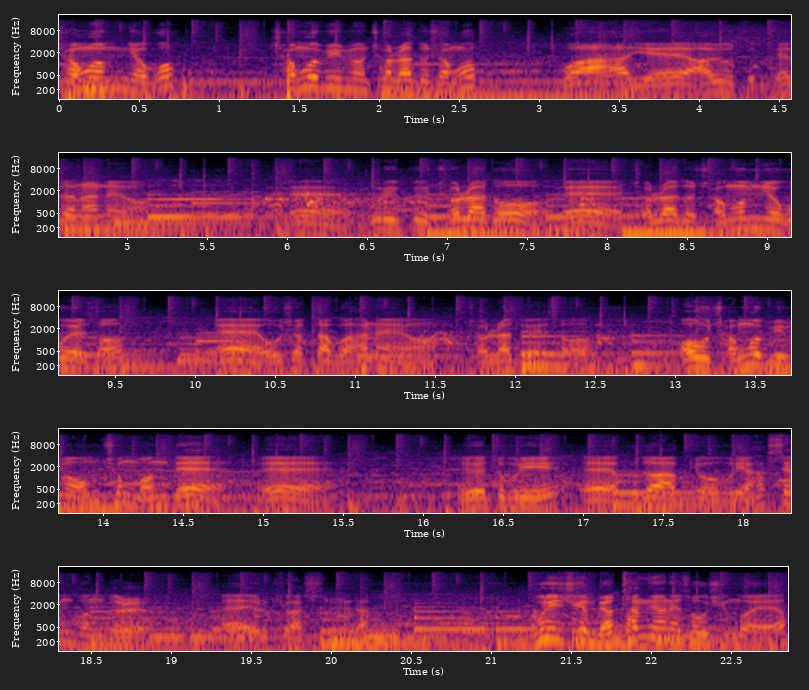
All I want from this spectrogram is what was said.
정읍여고? 정읍이면 전라도 정읍? 와, 예, 아유 대- 대단하네요. 예, 우리 그 전라도, 예, 전라도 정읍여고에서 예 오셨다고 하네요. 전라도에서. 어우 정읍이면 엄청 먼데, 예. 이게 또 우리 예, 고등학교 우리 학생분들 예, 이렇게 왔습니다. 우리 지금 몇 학년에서 오신 거예요?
